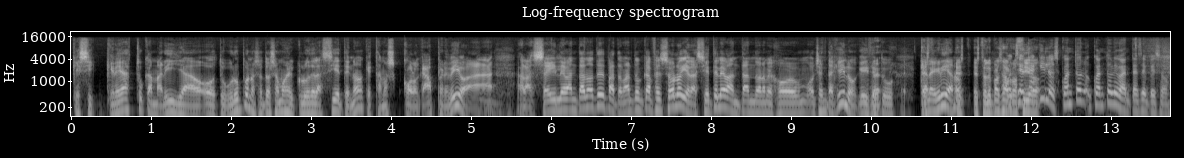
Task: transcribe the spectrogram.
que si creas tu camarilla o, o tu grupo, nosotros somos el club de las 7, ¿no? Que estamos colocados perdidos, a, a las 6 levantándote para tomarte un café solo y a las 7 levantando a lo mejor 80 kilos, que dices tú, qué alegría, ¿no? Est- Esto le pasa a 80 Rocío. kilos, ¿cuánto, ¿cuánto levantas de peso?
